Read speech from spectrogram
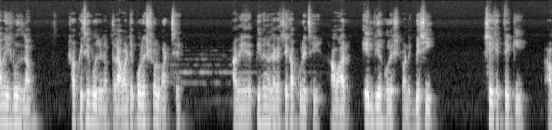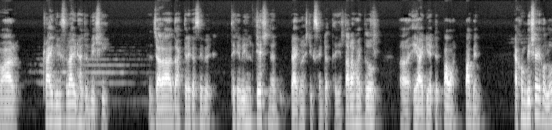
আমিষ বুঝলাম সব কিছুই বুঝলাম, তাহলে আমার যে কোলেস্ট্রল বাড়ছে, আমি বিভিন্ন জায়গায় চেক আপ করেছি, আমার এলডিএল কোলেস্ট্রল অনেক বেশি, সেই ক্ষেত্রে কি আমার ট্রাইগ্লিসারাইড হয়তো বেশি যারা ডাক্তারের কাছে থেকে বিভিন্ন টেস্ট নেন ডায়াগনস্টিক সেন্টার থেকে, তারা হয়তো এই আইডিয়াটা পাওয়া পাবেন। এখন বিষয় হলো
